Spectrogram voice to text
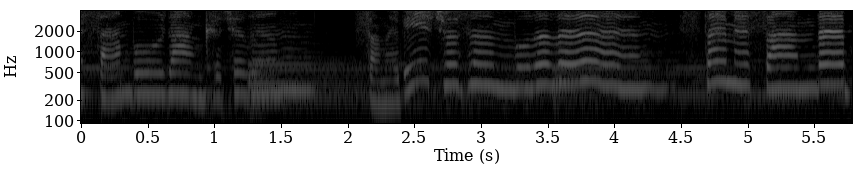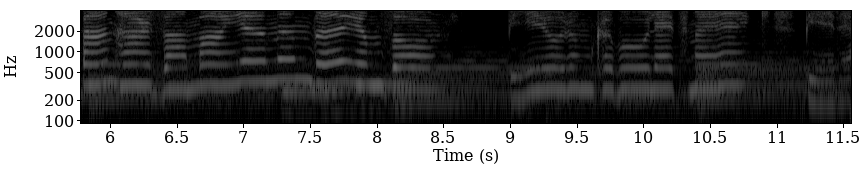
İstersen buradan kaçalım. Sana bir çözüm bulalım. İstemesen de ben her zaman yanındayım zor. Biliyorum kabul etmek Bir yere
